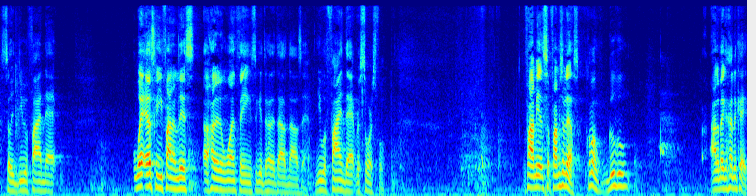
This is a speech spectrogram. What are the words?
So you will find that. Where else can you find a list 101 things to get to $100,000 at? You will find that resourceful. Find me, find me something else. Come on, Google how to make 100K. 32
